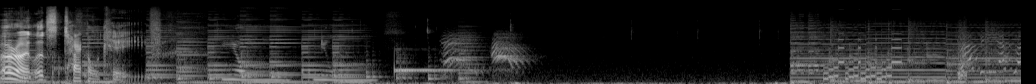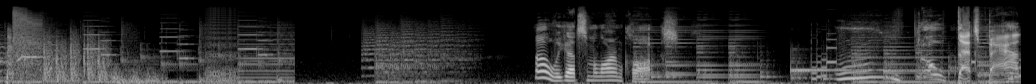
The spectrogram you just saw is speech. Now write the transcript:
Alright, let's tackle cave. Oh, we got some alarm clocks. Mm, oh, that's bad.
